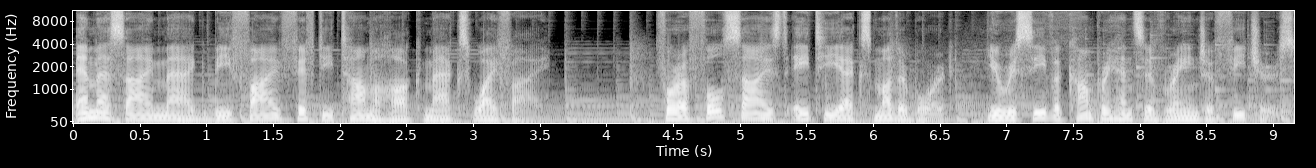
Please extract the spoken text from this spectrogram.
MSI Mag B550 Tomahawk Max Wi-Fi for a full-sized ATX motherboard, you receive a comprehensive range of features,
